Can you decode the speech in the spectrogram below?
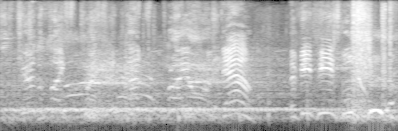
Secure the vice president. That's priority. Down! The VP is moving!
